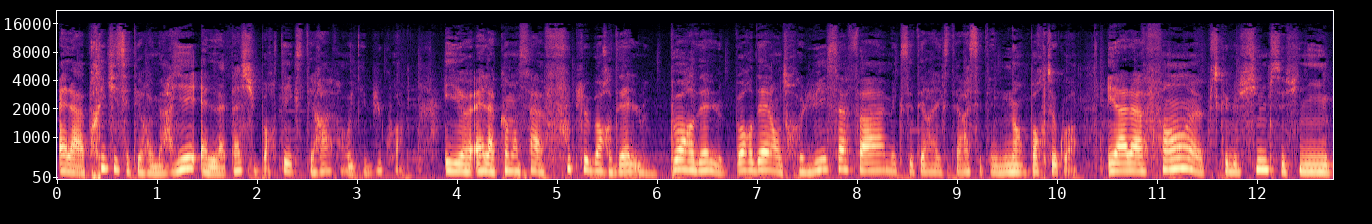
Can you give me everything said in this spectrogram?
Elle a appris qu'il s'était remarié, elle l'a pas supporté, etc. Enfin, au début, quoi. Et euh, elle a commencé à foutre le bordel, le bordel, le bordel entre lui et sa femme, etc., etc. C'était n'importe quoi. Et à la fin, euh, puisque le film se finit,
